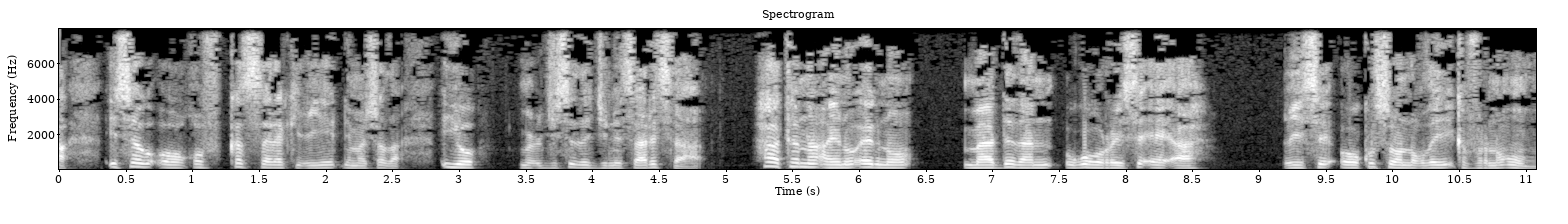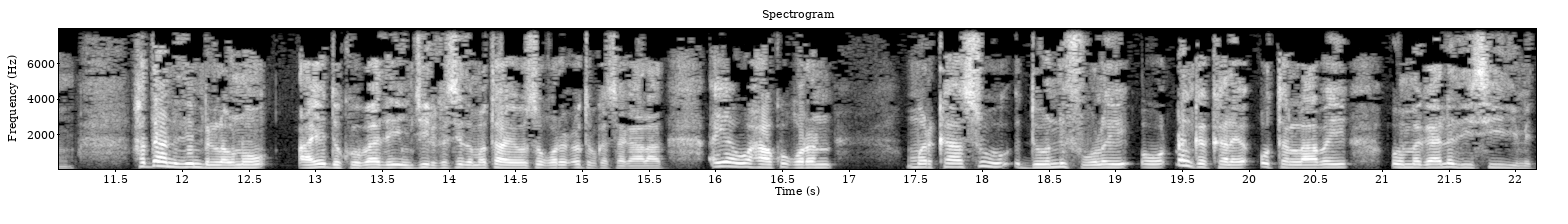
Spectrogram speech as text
ah isaga oo qof ka sara kiciyey dhimashada iyo mucjisada jinnisaarista haatanna aynu eegno maaddadan ugu horraysa ee ah ciise oo ku soo noqday kafarna'uum haddaan idiin bilowno aayadda koowaad ee injiilka sida matayos u qoray cutubka sagaalaad ayaa waxaa ku qoran markaasuu doonni fuulay oo dhanka kale u tallaabay oo magaaladiisii yimid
